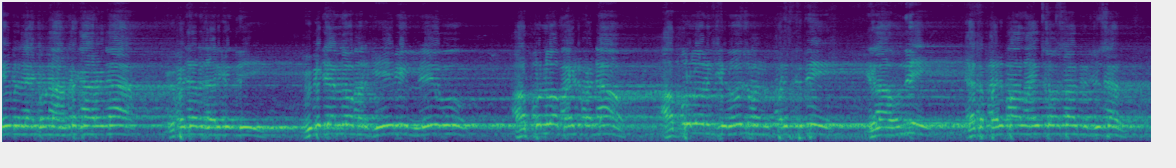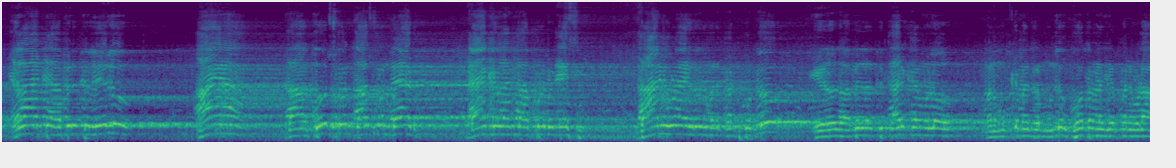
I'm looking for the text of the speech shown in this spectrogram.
ఏమి లేకుండా అంధకారంగా విభజన జరిగింది. విభజనలో మనకి ఏమీ లేవు. అప్పుల్లో బయటపడ్డాం. అప్పుల్లో నుంచి ఈ రోజు మన పరిస్థితి ఇలా ఉంది. గత పరిపాలన ఐదు సంవత్సరాలు మీరు చూశారు. ఎలాంటి అభివృద్ధి లేదు. ఆయన దోచుకొని దాచుకొని పోయాడు. బ్యాంకులంతా అప్పులు పెట్టేసి. దాన్ని కూడా ఈరోజు మనం కట్టుకుంటూ ఈరోజు అభివృద్ధి కార్యక్రమంలో మన ముఖ్యమంత్రి ముందుకు పోతున్నాడని చెప్పని కూడా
